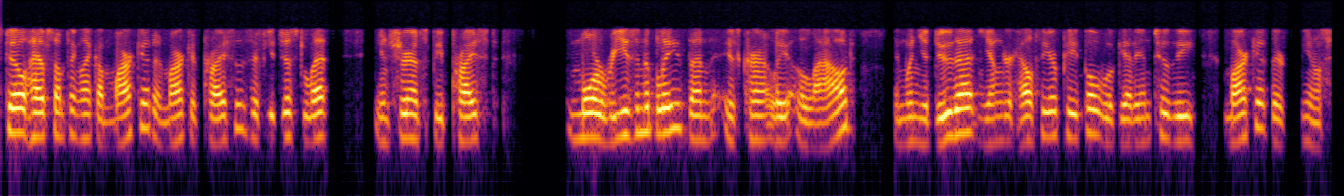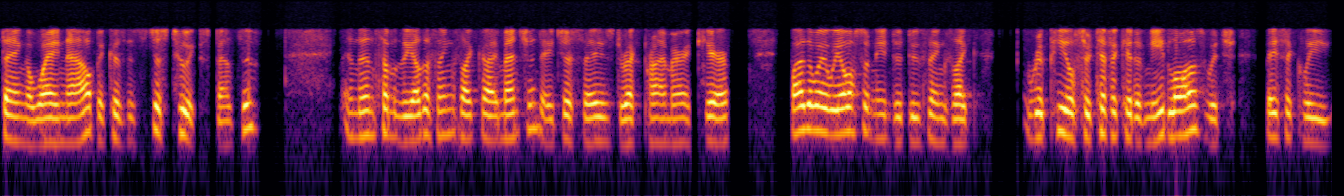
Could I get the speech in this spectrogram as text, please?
still have something like a market and market prices if you just let insurance be priced more reasonably than is currently allowed. And when you do that, younger, healthier people will get into the market. They're, you know, staying away now because it's just too expensive. And then some of the other things, like I mentioned, HSAs, direct primary care. By the way, we also need to do things like repeal certificate of need laws, which basically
